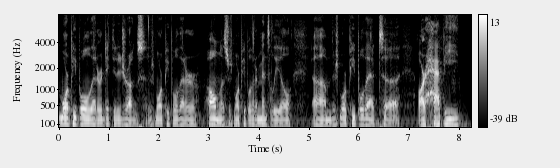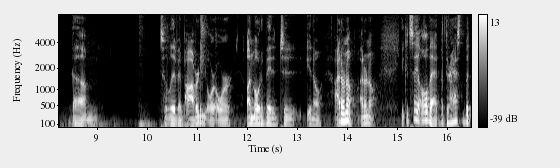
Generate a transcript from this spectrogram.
more people that are addicted to drugs. There's more people that are homeless. There's more people that are mentally ill. Um, there's more people that uh, are happy um, to live in poverty or, or unmotivated to, you know, I don't know. I don't know. You could say all that, but there has, to, but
